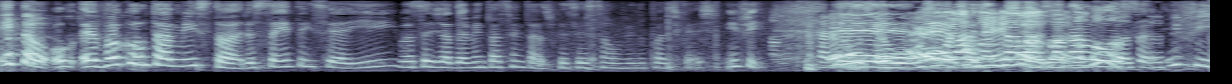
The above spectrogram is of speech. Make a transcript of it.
Então, eu vou contar a minha história. Sentem-se aí, vocês já devem estar sentados, porque vocês estão ouvindo o podcast. Enfim. É, é, é lavando a louça. Enfim,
